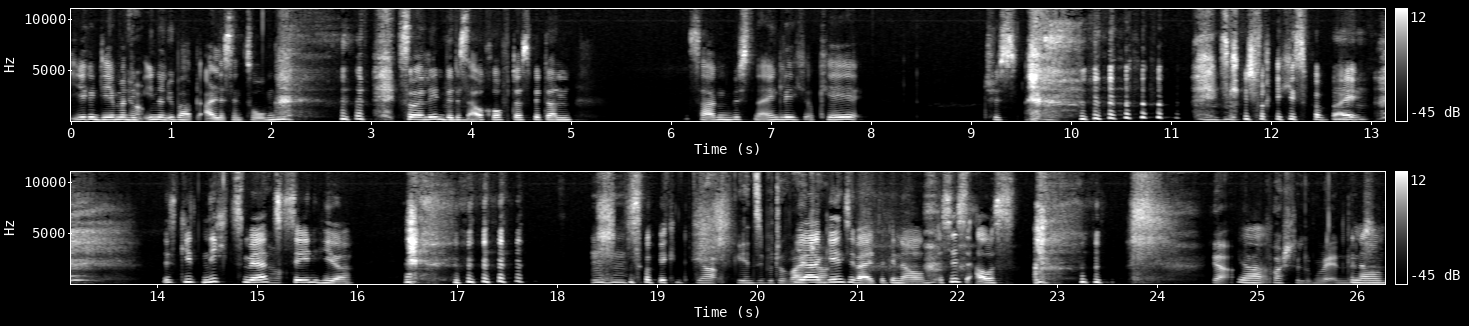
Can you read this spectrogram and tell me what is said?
irgendjemand Ja. im Innen überhaupt alles entzogen. so erleben wir das auch oft, dass wir dann sagen müssten eigentlich, okay, tschüss. Das Gespräch ist vorbei. Es gibt nichts mehr Ja. zu sehen hier. so wirklich. ja, gehen Sie bitte weiter. Ja, gehen Sie weiter, genau. Es ist aus. Ja, Ja. Vorstellung beendet. Genau.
